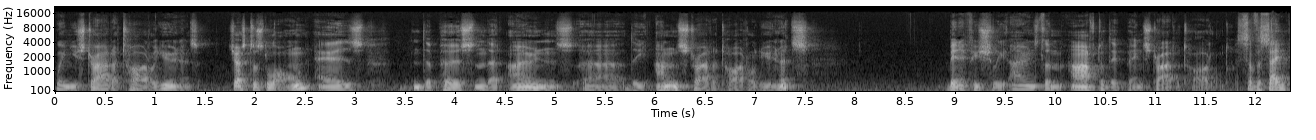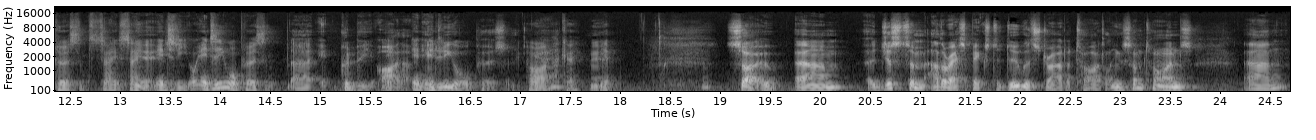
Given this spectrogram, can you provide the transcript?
when you strata title units, just as long as the person that owns uh, the unstrata titled units beneficially owns them after they've been strata titled. So the same person, same, same entity, or entity or person. Uh, it could be either En- entity or person. All right. Yeah. Okay. Yeah. Yep. So, um, uh, just some other aspects to do with strata titling. Sometimes um,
